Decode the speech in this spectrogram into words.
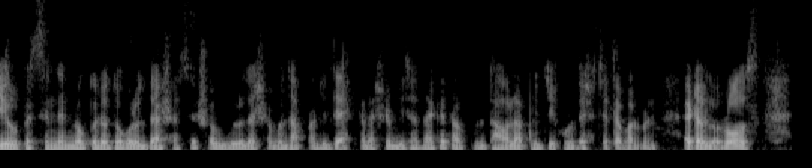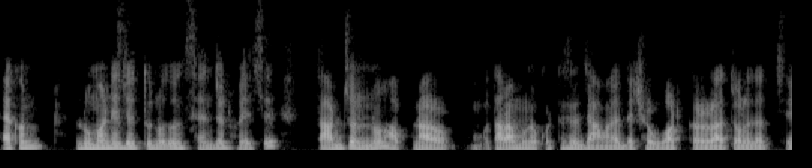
ইউরোপের সেনজেনভুক্ত যতগুলো দেশ আছে, সবগুলো দেশের মধ্যে আপনার যদি একটা দেশের ভিসা থাকে, তাহলে আপনি যে কোনো দেশে যেতে পারবেন। এটা হলো রোলস এখন রোমানিয়া যেহেতু নতুন সেনজেন হয়েছে, তার জন্য আপনার, তারা মনে করতেছে যে আমাদের দেশের ওয়ার্কাররা চলে যাচ্ছে,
